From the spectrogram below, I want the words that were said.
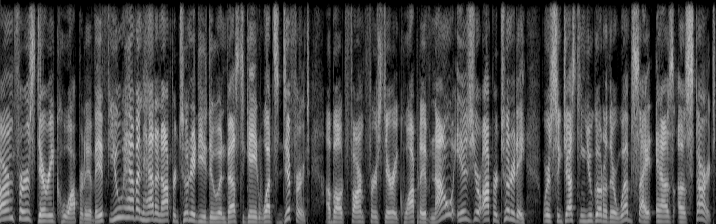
Farm First Dairy Cooperative. If you haven't had an opportunity to investigate what's different about Farm First Dairy Cooperative, now is your opportunity. We're suggesting you go to their website as a start.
